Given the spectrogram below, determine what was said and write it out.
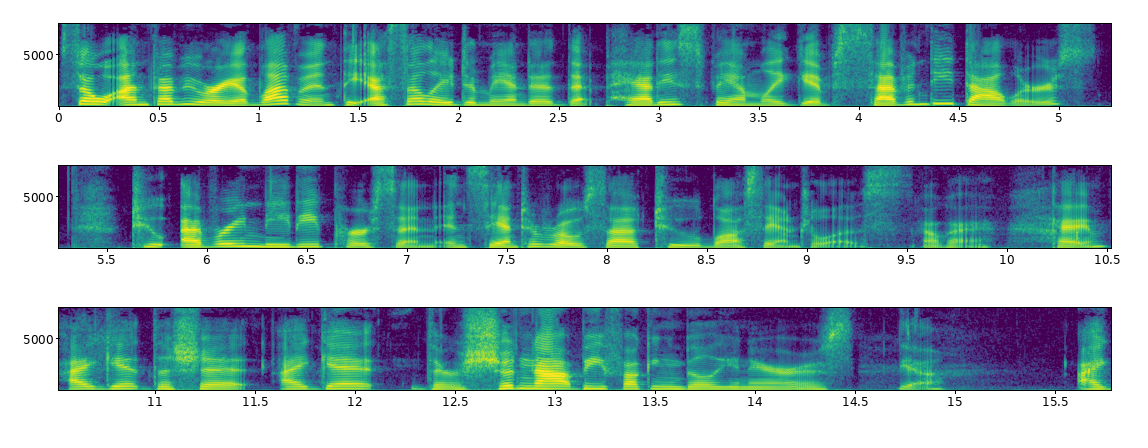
So on February 11th, the SLA demanded that Patty's family give $70 to every needy person in Santa Rosa to Los Angeles. Okay. Okay? I get the shit. I get there should not be fucking billionaires. Yeah. I,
